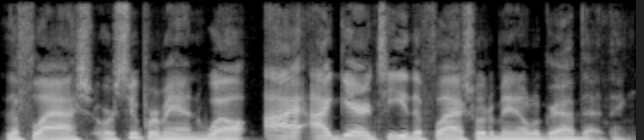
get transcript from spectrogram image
the Flash or Superman? Well, I, I guarantee you the Flash would have been able to grab that thing.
